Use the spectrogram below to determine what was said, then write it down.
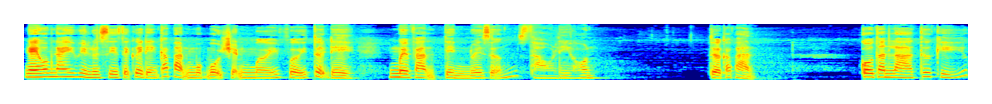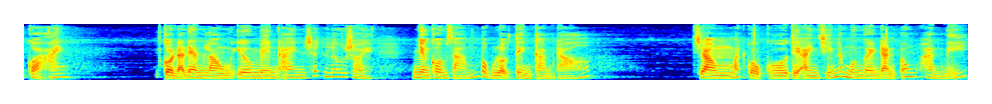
Ngày hôm nay Huyền Lucy sẽ gửi đến các bạn một bộ truyện mới với tựa đề 10 vạn tiền nuôi dưỡng sau ly hôn. Thưa các bạn, cô thân là thư ký của anh. Cô đã đem lòng yêu mến anh rất lâu rồi, nhưng không dám bộc lộ tình cảm đó. Trong mắt của cô thì anh chính là một người đàn ông hoàn mỹ,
